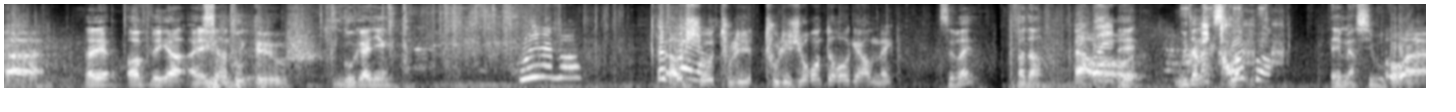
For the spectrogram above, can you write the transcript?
Ah, Allez, hop les gars, allez c'est gars, un go, truc de ouf. go gagner. Oui, maman. Euh, Ah, quoi, là chaud, tous les, tous les jours on te regarde, mec. C'est vrai Fada. Ah Ouais. Et Widamax trop fort. Eh, merci beaucoup. Ouais.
